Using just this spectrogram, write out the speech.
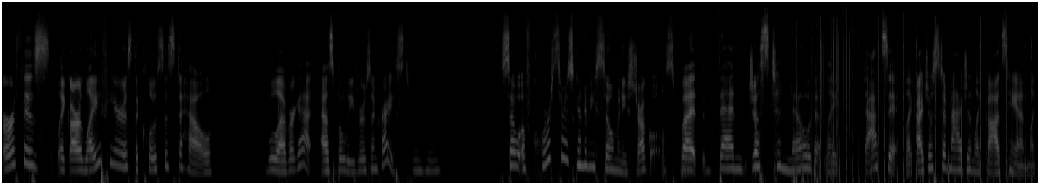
Earth is like our life here is the closest to hell we'll ever get as believers in Christ. mm-hmm. So of course there's going to be so many struggles, Right. but then just to know that like that's it. Like I just imagine like God's hand like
